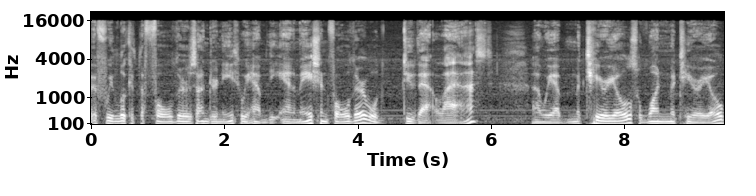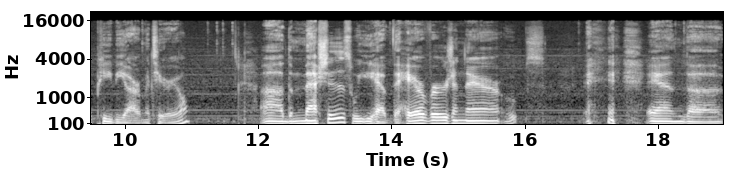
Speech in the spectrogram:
If we look at the folders underneath, we have the animation folder. We'll do that last. Uh, we have materials, one material, PBR material. Uh, the meshes, we have the hair version there. Oops. and the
